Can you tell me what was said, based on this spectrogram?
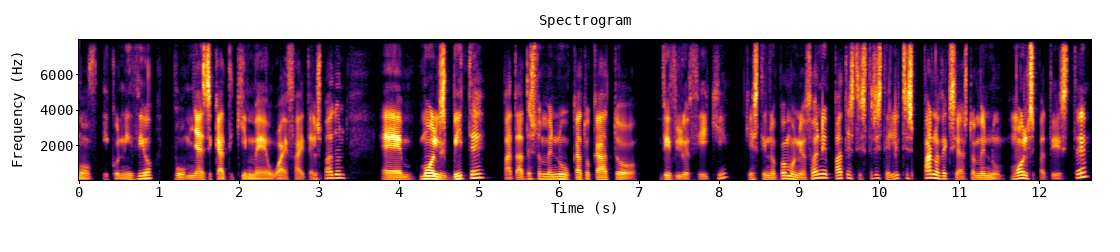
MOV εικονίδιο που μοιάζει κάτι εκεί με Wi-Fi τέλος πάντων. Ε, μόλις μπείτε, πατάτε στο μενού κάτω-κάτω βιβλιοθήκη και στην επόμενη οθόνη πάτε στις τρεις τελίτσες πάνω δεξιά στο μενού. Μόλις πατήσετε,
